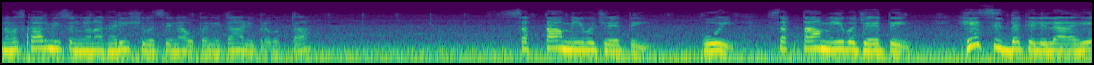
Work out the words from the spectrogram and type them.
नमस्कार मी संजना घाडी शिवसेना उपनेता आणि प्रवक्ता. सत्तामेव जयते. होय सत्तामेव जयते. हेच सिद्ध केलेलं आहे.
